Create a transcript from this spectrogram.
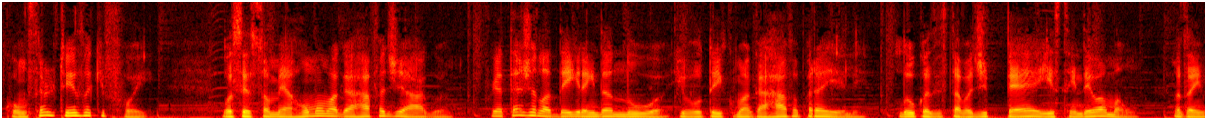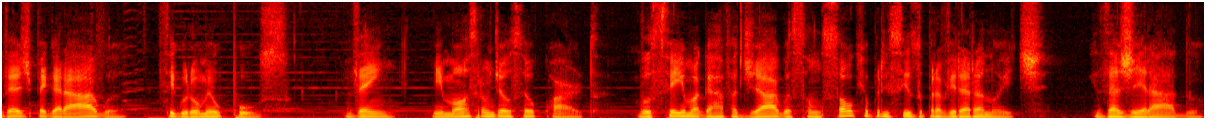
Com certeza que foi. Você só me arruma uma garrafa de água. Fui até a geladeira ainda nua e voltei com uma garrafa para ele. Lucas estava de pé e estendeu a mão, mas ao invés de pegar a água, segurou meu pulso. Vem, me mostra onde é o seu quarto. Você e uma garrafa de água são só o que eu preciso para virar a noite. Exagerado.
